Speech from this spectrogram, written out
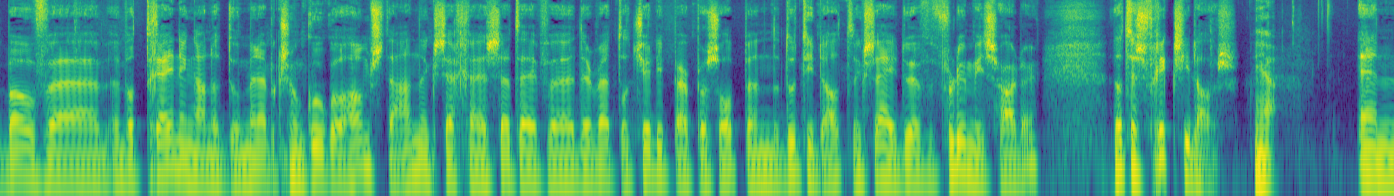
boven wat training aan het doen ben, heb ik zo'n Google Home staan. Ik zeg, zet even de Red Hot Chili Peppers op. En dan doet hij dat. Ik zeg, hey, doe even het volume iets harder. Dat is frictieloos. Ja. En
